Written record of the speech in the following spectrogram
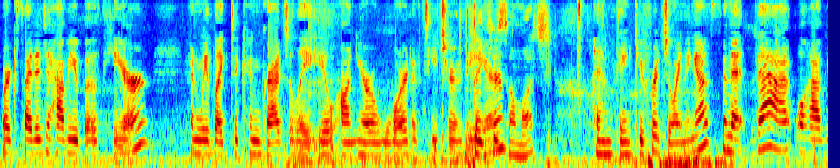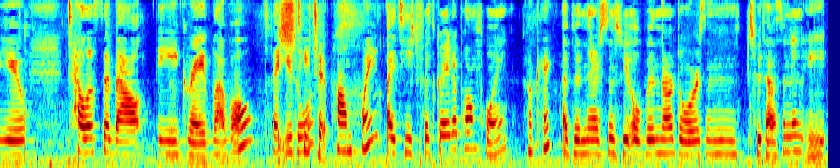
We're excited to have you both here, and we'd like to congratulate you on your award of Teacher of the Thank Year. Thank you so much. And thank you for joining us. And at that, we'll have you tell us about the grade level that you Sure. teach at Palm Point. I teach fifth grade at Palm Point. Okay. I've been there since we opened our doors in 2008.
